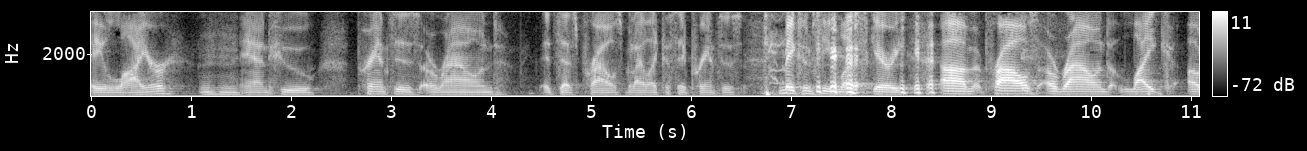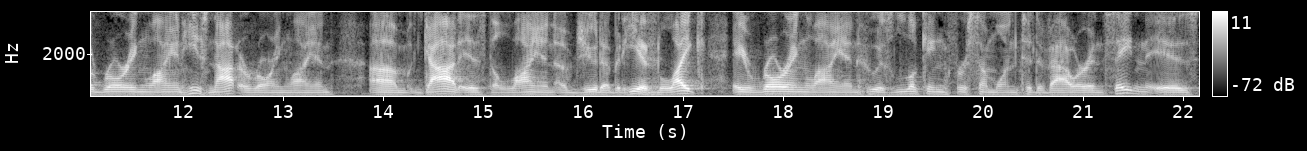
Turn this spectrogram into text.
a liar mm-hmm. and who prances around. It says prowls, but I like to say prances. Makes him seem less scary. Um, prowls around like a roaring lion. He's not a roaring lion. Um, God is the lion of Judah, but he is like a roaring lion who is looking for someone to devour. And Satan is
